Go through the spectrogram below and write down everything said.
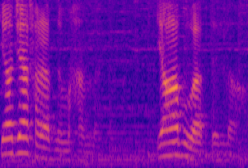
یا جعفر ابن محمد یا ابو عبدالله.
